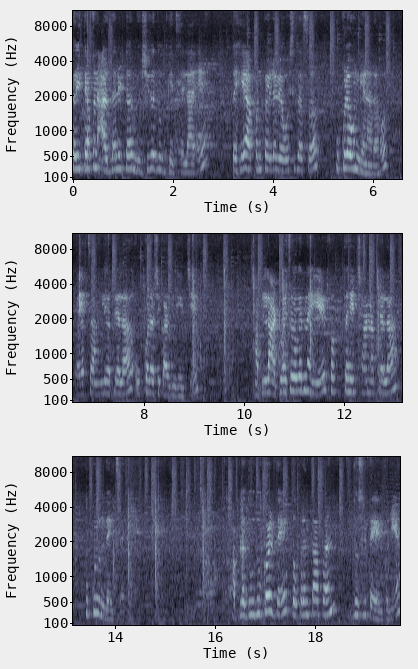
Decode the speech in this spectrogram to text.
तर इथे आपण अर्धा लिटर म्हशीचं दूध घेतलेलं आहे. तर हे आपण पहिलं व्यवस्थित असं उकळवून घेणार आहोत. त्याला चांगली आपल्याला उकळ अशी काढून घ्यायची आहे. आपल्याला आठवायचं वगैरे नाही आहे फक्त हे छान आपल्याला उकळून द्यायचं आहे आपलं दूध उकळते तोपर्यंत आपण दुसरी तयारी करूया.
